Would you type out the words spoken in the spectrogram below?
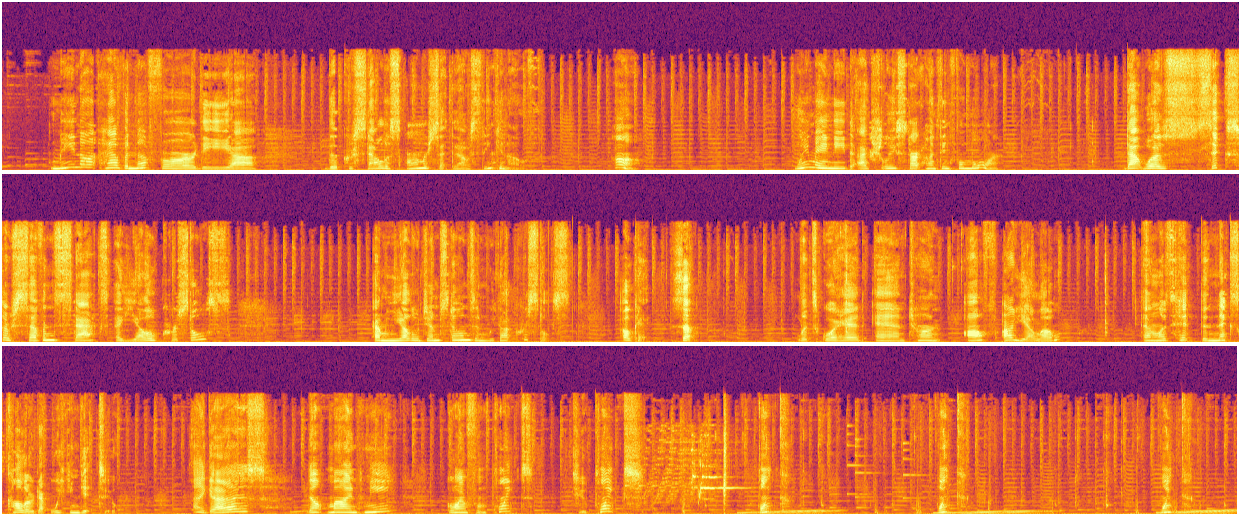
may not have enough for the uh, the Crystallis armor set that I was thinking of. Huh. We may need to actually start hunting for more. That was six or seven stacks of yellow crystals. I mean yellow gemstones and we got crystals. Okay, so let's go ahead and turn off our yellow and let's hit the next color that we can get to. Hi guys, don't mind me going from point to point. Boink. Boink. Boink.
